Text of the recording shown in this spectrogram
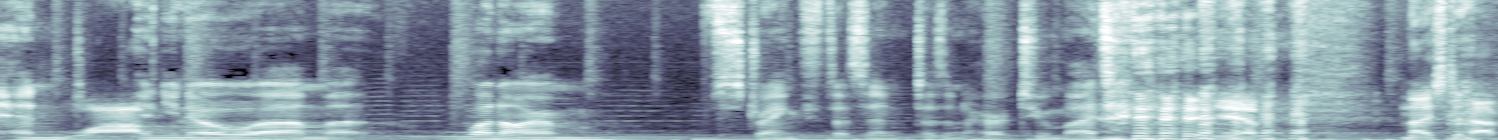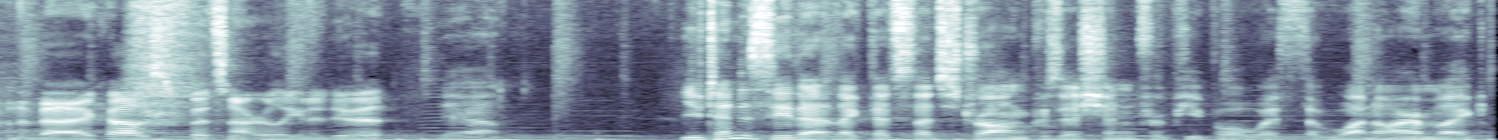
And Wow. and you know um, one arm strength doesn't doesn't hurt too much. yep. Nice to have in the bag. Oh, this foot's not really going to do it. Yeah. You tend to see that like that's that strong position for people with the one arm. Like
